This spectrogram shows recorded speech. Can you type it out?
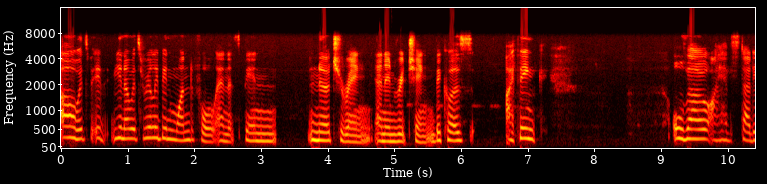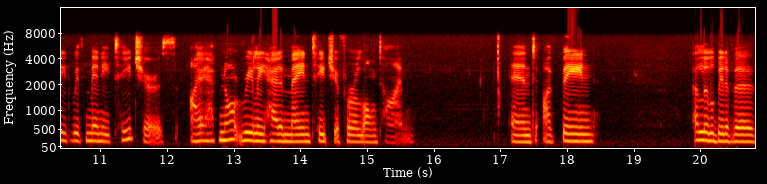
Oh, it's it, you know it's really been wonderful, and it's been nurturing and enriching because I think although I have studied with many teachers, I have not really had a main teacher for a long time and I've been a little bit of a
